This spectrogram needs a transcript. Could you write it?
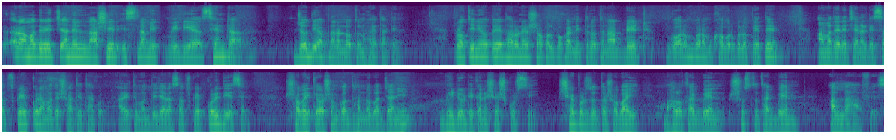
আর আমাদের এই channel Nasir Islamic media centre, যদি আপনারা নতুন হয়ে থাকেন, প্রতিনিয়ত এ ধরনের সকল প্রকার নিত্য নতুন আপডেট, গরম গরম খবরগুলো পেতে আমাদের এই চ্যানেলটি সাবস্ক্রাইব করে আমাদের সাথে থাকুন। আর ইতিমধ্যে যারা সাবস্ক্রাইব করে দিয়েছেন, সবাইকে অসংখ্য ধন্যবাদ জানিয়ে ভিডিওটি এখানে শেষ করছি। সে পর্যন্ত সবাই ভালো থাকবেন, সুস্থ থাকবেন। আল্লাহ হাফেজ।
